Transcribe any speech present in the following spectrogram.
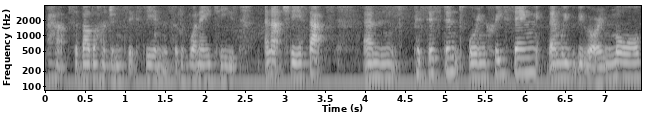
perhaps above 160 in the sort of 180s. And actually, if that's um, persistent or increasing, then we would be worrying more.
